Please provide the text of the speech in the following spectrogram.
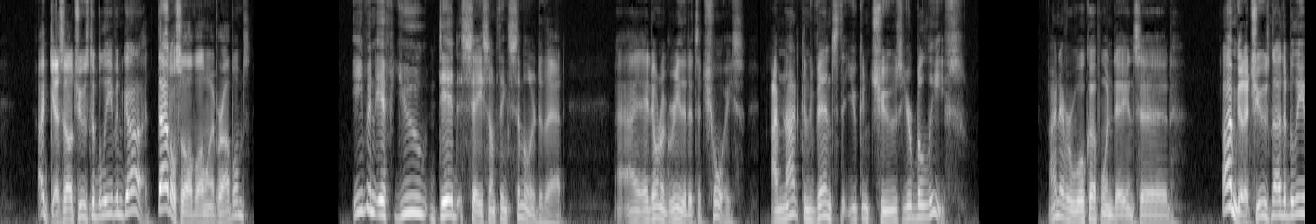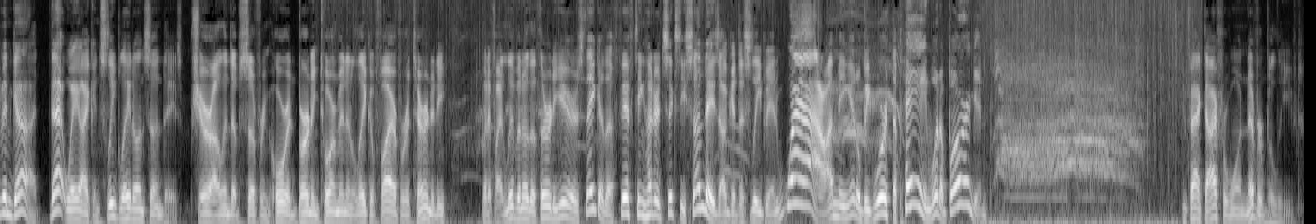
I guess I'll choose to believe in God? That'll solve all my problems. Even if you did say something similar to that, I, don't agree that it's a choice. I'm not convinced that you can choose your beliefs. I never woke up one day and said, I'm going to choose not to believe in God. That way I can sleep late on Sundays. Sure, I'll end up suffering horrid burning torment in a lake of fire for eternity. But if I live another 30 years, think of the 1560 Sundays I'll get to sleep in. Wow! I mean, it'll be worth the pain. What a bargain! In fact, I, for one, never believed.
